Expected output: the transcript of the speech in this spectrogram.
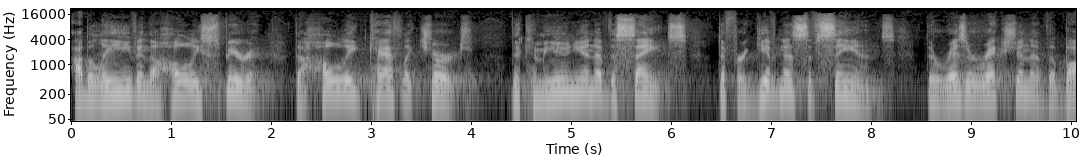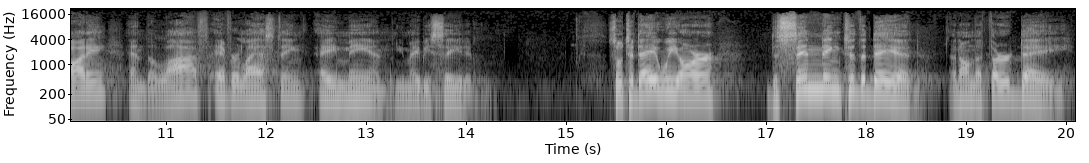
I believe in the Holy Spirit, the holy Catholic Church, the communion of the saints, the forgiveness of sins, the resurrection of the body, and the life everlasting. Amen. You may be seated. So today we are descending to the dead, and on the third day,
